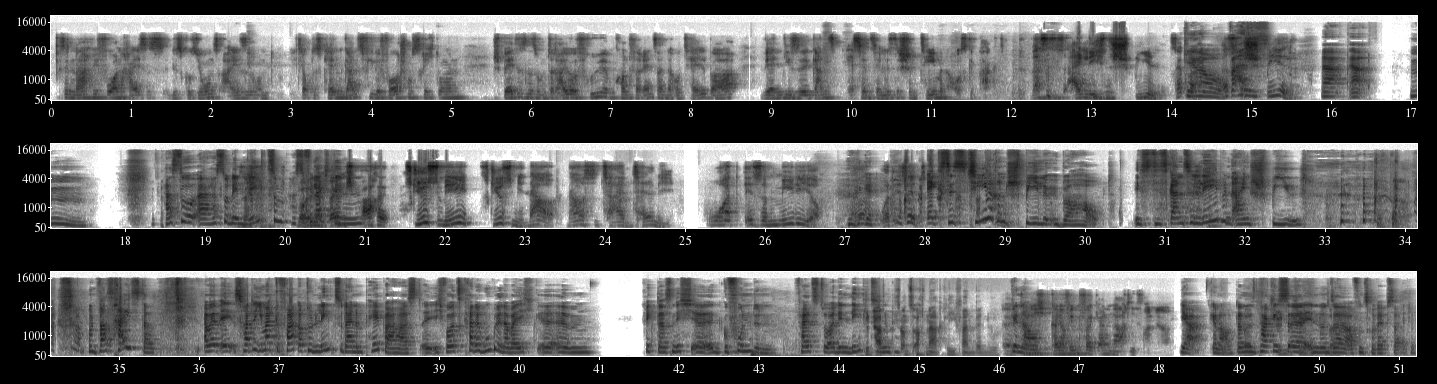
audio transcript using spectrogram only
sind nach wie vor ein heißes Diskussionseisen und ich glaube, das kennen ganz viele Forschungsrichtungen. Spätestens um drei Uhr früh im Konferenz an der Hotelbar werden diese ganz essentialistischen Themen ausgepackt. Was ist eigentlich ein Spiel? Sag mal, Genau, was ist ein was? Spiel? Ja, ja. Hm. Hast du, äh, hast du den Link zum, hast du vielleicht den, Fremdsprache. Excuse me, excuse me, now, now's the time, tell me, what is a medium? Okay. What is it? existieren Spiele überhaupt? Ist das ganze Leben ein Spiel? Und was heißt das? Aber äh, es hatte jemand gefragt, ob du einen Link zu deinem Paper hast. Äh, Ich wollte es gerade googeln, aber ich äh, ähm, krieg das nicht äh, gefunden. Falls du den Link Du darfst es uns auch nachliefern, wenn du. Äh, Genau. Kann ich, kann ich auf jeden Fall gerne nachliefern, ja. Ja, genau. Dann packe ich es äh, schön, in unser- unser, auf unsere Webseite.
